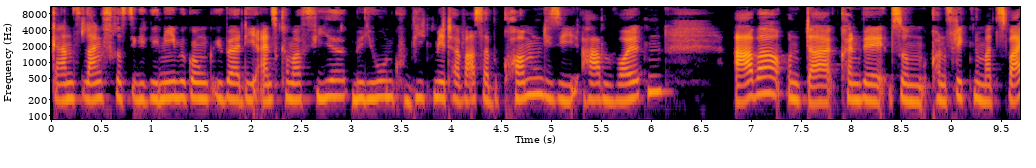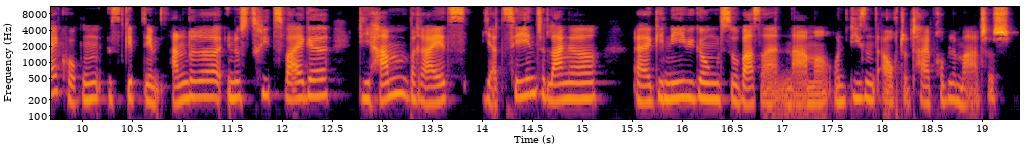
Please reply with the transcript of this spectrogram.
ganz langfristige Genehmigung über die 1,4 Millionen Kubikmeter Wasser bekommen, die sie haben wollten. Aber, und da können wir zum Konflikt Nummer zwei gucken, es gibt eben andere Industriezweige, die haben bereits jahrzehntelange äh, Genehmigung zur Wasserentnahme und die sind auch total problematisch.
